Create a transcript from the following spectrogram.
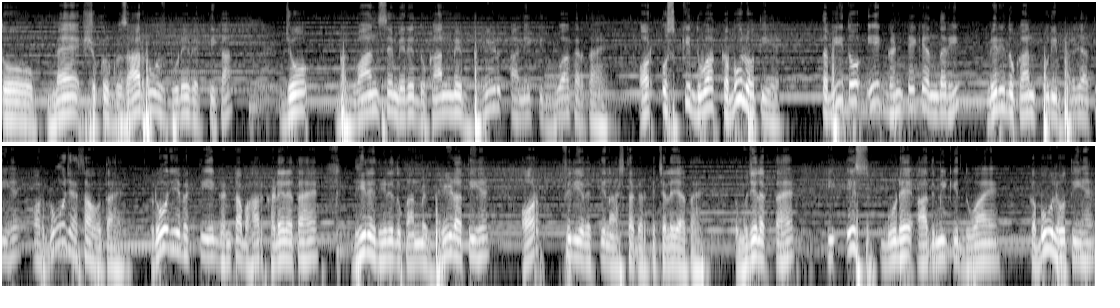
तो मैं शुक्रगुजार हूँ उस बूढ़े व्यक्ति का, जो भगवान से मेरे दुकान में भीड़ आने की दुआ करता है और उसकी दुआ कबूल होती है, तभी तो एक घंटे के अंदर ही मेरी दुकान पूरी भर जाती है और रोज ऐसा होता है। रोज ये व्यक्ति एक घंटा बाहर खड़े रहता है धीरे धीरे दुकान में भीड़ आती है और फिर ये व्यक्ति नाश्ता करके चले जाता है। तो मुझे लगता है कि इस बूढ़े आदमी की दुआएँ कबूल होती हैं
